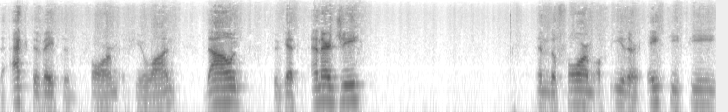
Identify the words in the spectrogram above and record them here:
the activated form, if you want, down to get energy in the form of either ATP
